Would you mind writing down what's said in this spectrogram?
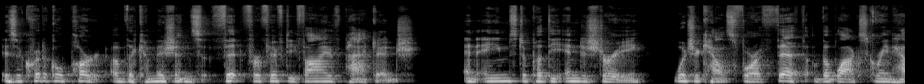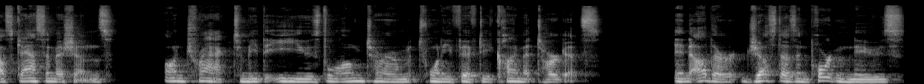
is a critical part of the Commission's Fit for 55 package and aims to put the industry which accounts for a fifth of the bloc's greenhouse gas emissions, on track to meet the EU's long term 2050 climate targets. In other, just as important news,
